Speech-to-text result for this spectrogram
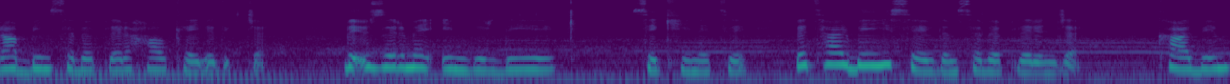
Rabbin sebepleri halk eyledikçe ve üzerime indirdiği sekineti ve terbiyeyi sevdim sebeplerince. Kalbim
